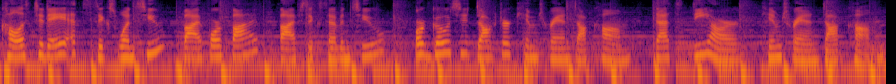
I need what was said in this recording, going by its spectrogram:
Call us today at 612 545 5672 or go to drkimtran.com. That's drkimtran.com.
